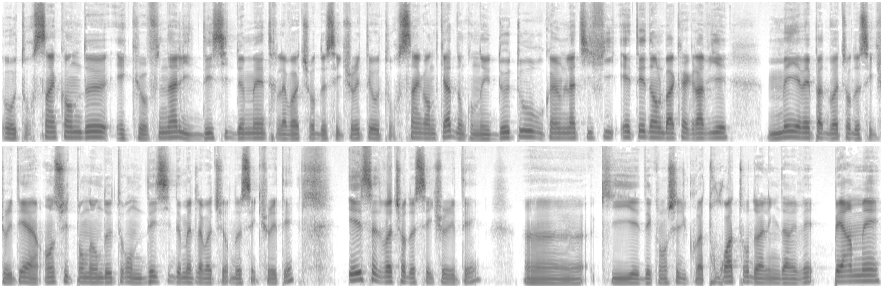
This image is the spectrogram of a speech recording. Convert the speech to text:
au tour 52 et qu'au final il décide de mettre la voiture de sécurité au tour 54 donc on a eu deux tours où quand même Latifi était dans le bac à gravier mais il n'y avait pas de voiture de sécurité. Ensuite pendant deux tours on décide de mettre la voiture de sécurité. Et cette voiture de sécurité euh, qui est déclenchée du coup à trois tours de la ligne d'arrivée permet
